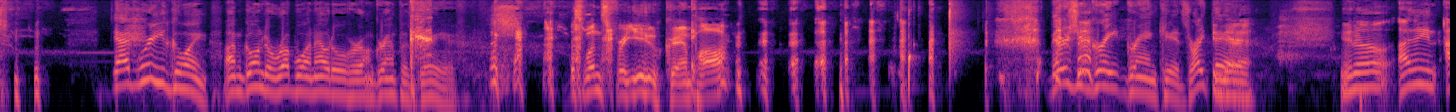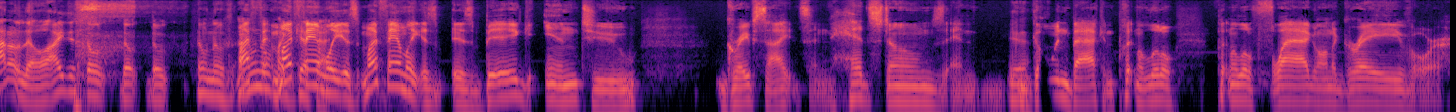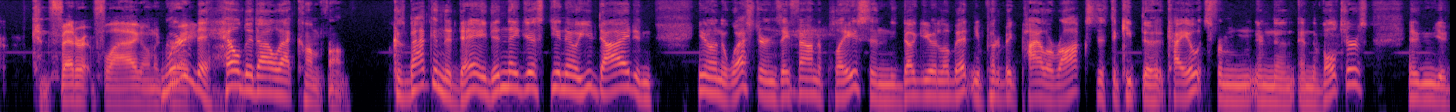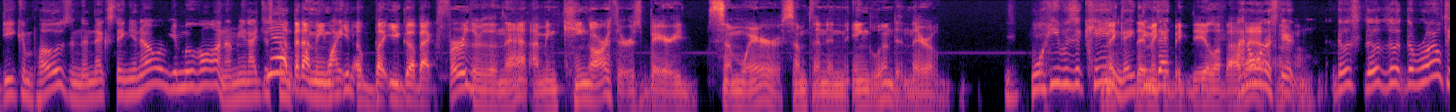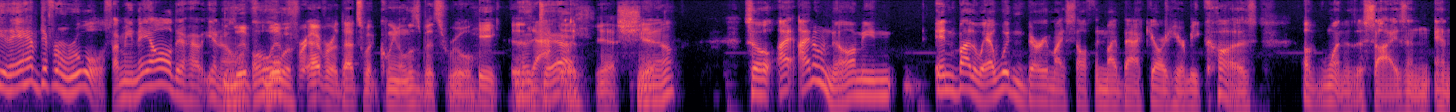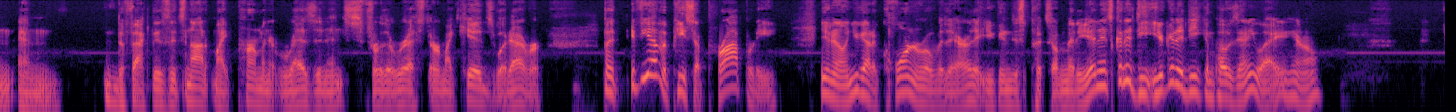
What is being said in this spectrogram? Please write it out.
Dad, where are you going? I'm going to rub one out over on Grandpa's grave. This one's for you, Grandpa. There's your great grandkids right there. You know, I mean, I don't know. I just don't don't don't don't know. My don't know fa- my family is my family is is big into grave sites and headstones and Yeah. going back and putting a little putting a little flag on a grave or Confederate flag on a Where grave. Where the hell did all that come from? Because back in the day, didn't they just, you know, you died and, you know, in the Westerns, they found a place and they dug you a little bit and you put a big pile of rocks just to keep the coyotes from and the, and the vultures and you decompose. And the next thing you know, you move on. I mean, I just yeah, but I mean, quite- you know, but you go back further than that. I mean, King Arthur is buried somewhere or something in England, and they're well, he was a king. make, they they make a that. big deal about. I don't that. want to steer those, those, the, the royalty. They have different rules. I mean, they all do have, you know, live oh, live forever. That's what Queen Elizabeth's rule. exactly. Yeah, shit. you know so i i don't know i mean and by the way i wouldn't bury myself in my backyard here because of one of the size and and and the fact is it's not my permanent residence for the rest or my kids whatever but if you have a piece of property you know and you got a corner over there that you can just put somebody in it's gonna de- you're gonna decompose anyway you know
